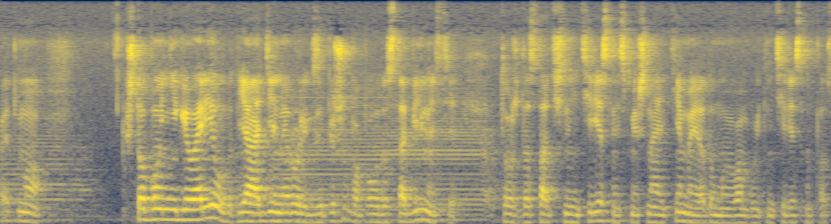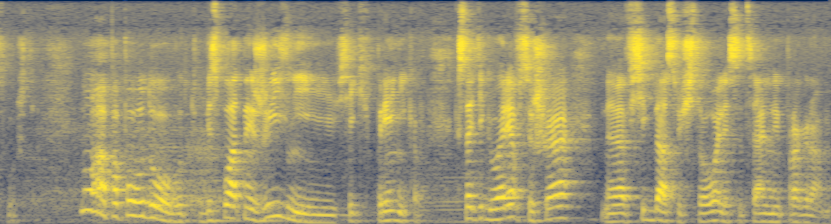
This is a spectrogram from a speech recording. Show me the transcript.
Поэтому, что бы он ни говорил, вот я отдельный ролик запишу по поводу стабильности. Тоже достаточно интересная, смешная тема, я думаю, вам будет интересно послушать. Ну а по поводу вот, бесплатной жизни и всяких пряников. Кстати говоря, в США э, всегда существовали социальные программы.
